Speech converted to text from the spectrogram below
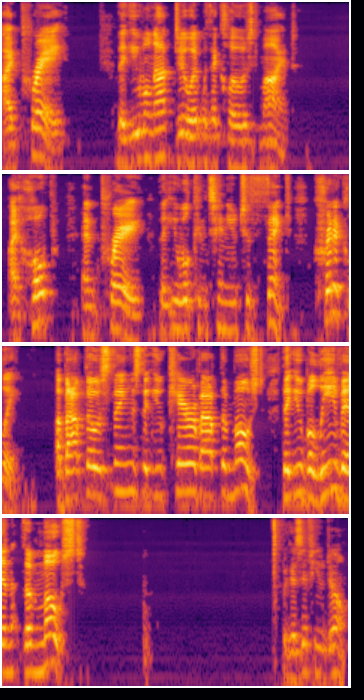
I pray that you will not do it with a closed mind. I hope and pray that you will continue to think critically about those things that you care about the most, that you believe in the most. Because if you don't,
